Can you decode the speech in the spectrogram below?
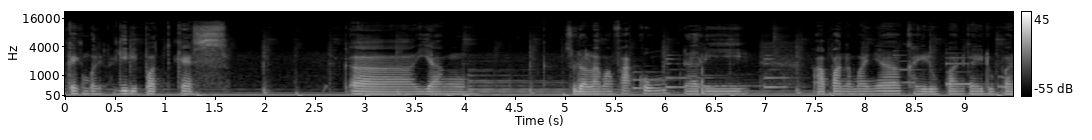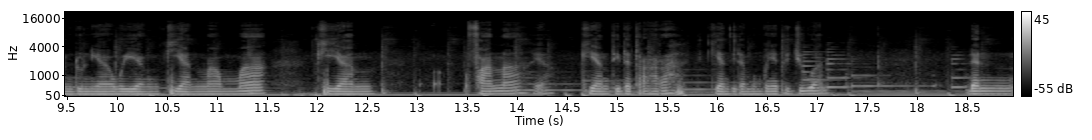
Oke, kembali lagi di podcast uh, yang sudah lama vakum dari apa namanya kehidupan-kehidupan duniawi yang kian lama, kian fana ya, kian tidak terarah, kian tidak mempunyai tujuan. Dan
